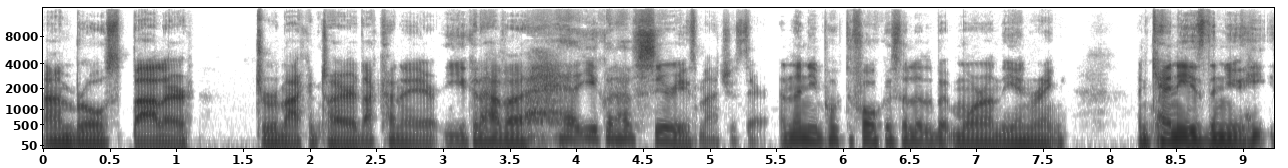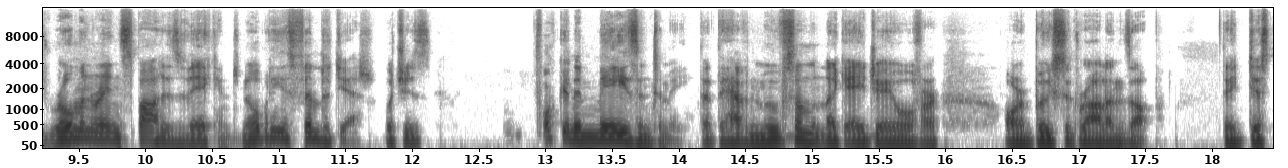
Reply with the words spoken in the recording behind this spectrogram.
Ambrose, Balor, Drew McIntyre. That kind of you could have a you could have serious matches there, and then you put the focus a little bit more on the in ring. And Kenny is the new he, Roman Reigns' spot is vacant. Nobody has filled it yet, which is fucking amazing to me that they haven't moved someone like AJ over or boosted Rollins up. They just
